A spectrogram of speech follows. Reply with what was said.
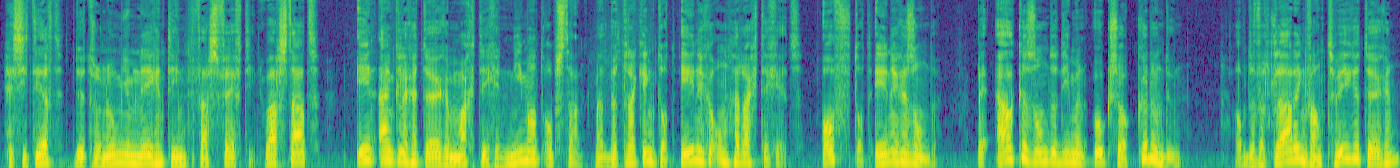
Hij citeert Deuteronomium 19, vers 15, waar staat: Eén enkele getuige mag tegen niemand opstaan met betrekking tot enige ongerechtigheid of tot enige zonde, bij elke zonde die men ook zou kunnen doen. Op de verklaring van twee getuigen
